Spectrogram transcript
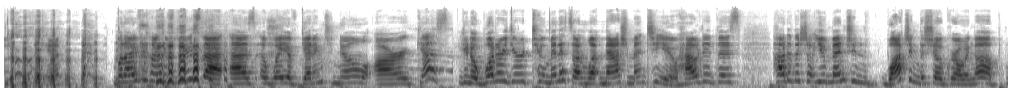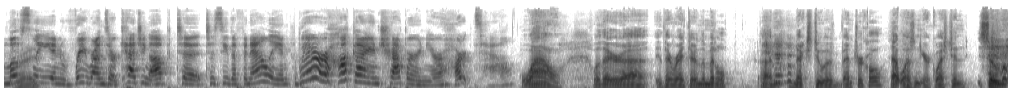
but I've kind of used that as a way of getting to know our guests. You know, what are your two minutes on what Mash meant to you? How did this? How did the show? You mentioned watching the show growing up, mostly in reruns or catching up to to see the finale. And where are Hawkeye and Trapper in your hearts, Hal? Wow. Well, they're uh, they're right there in the middle, uh, next to a ventricle. That wasn't your question. So,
